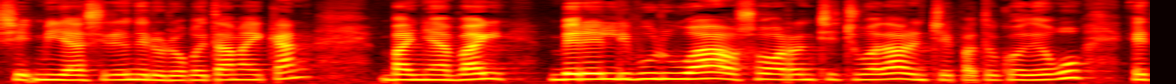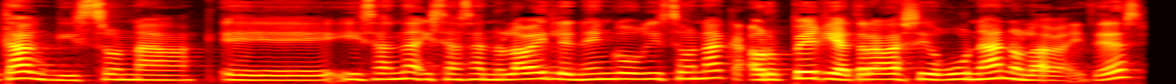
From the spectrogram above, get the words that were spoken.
si, mila ziren dirurogeita maikan, baina bai bere liburua oso garrantzitsua da, orain txaipatuko dugu, eta gizona e, izan da, izan zen nolabait lehenengo gizonak aurpegi atrabaziguna nolabait, ez?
